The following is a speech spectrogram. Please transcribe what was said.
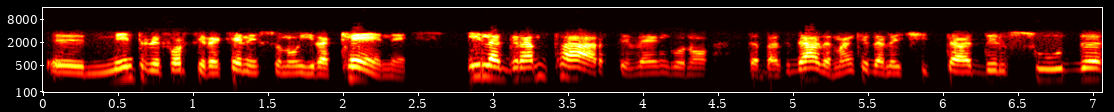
eh, mentre le forze irachene sono irachene e la gran parte vengono da Baghdad ma anche dalle città del sud,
